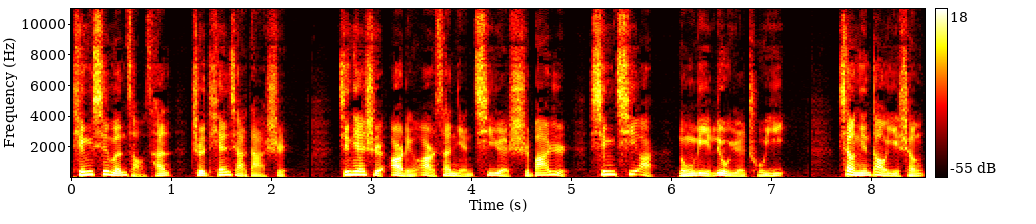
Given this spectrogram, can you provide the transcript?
听新闻早餐知天下大事。今天是二零二三年七月十八日，星期二，农历六月初一。向您道一声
